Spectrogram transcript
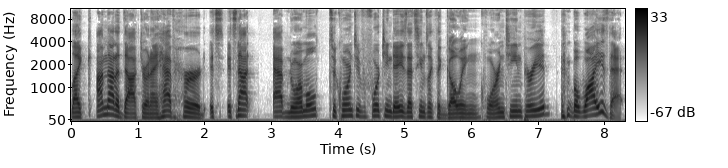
Like I'm not a doctor, and I have heard it's it's not abnormal to quarantine for 14 days. That seems like the going quarantine period. but why is that?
